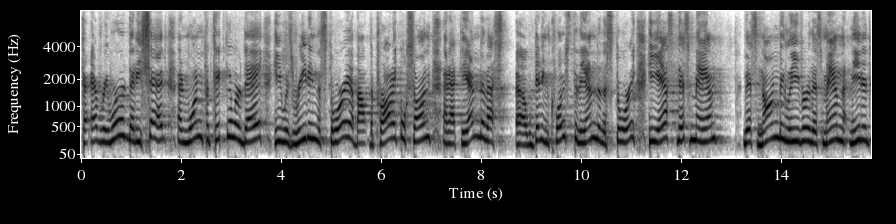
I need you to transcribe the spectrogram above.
to every word that he said. And one particular day, he was reading the story about the prodigal son. And at the end of that, uh, getting close to the end of the story, he asked this man, this non believer, this man that needed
